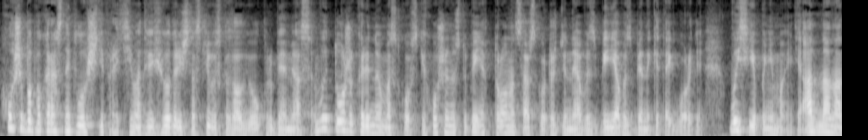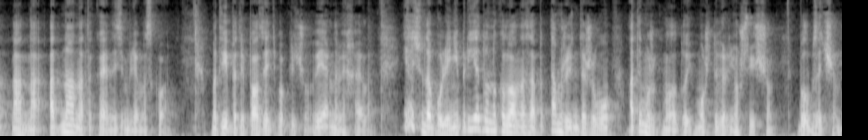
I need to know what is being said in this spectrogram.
«Хоши бы по Красной площади пройти, Матвей Федорович тоскливо сказал Виолк, рубя мясо. Вы тоже коренной московский, хоши на ступенях трона царского рождены, а в избе, я в избе на Китай-городе. Вы сие понимаете. Одна на, одна, одна она такая на земле Москва». Матвей потрепал зятя по плечу. «Верно, Михайло. Я сюда более не приеду, но казал на запад, там жизнь доживу, а ты мужик молодой, может, и вернешься еще. Было бы зачем».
